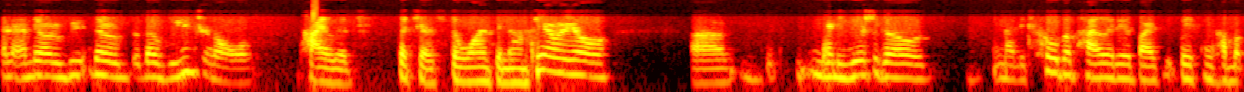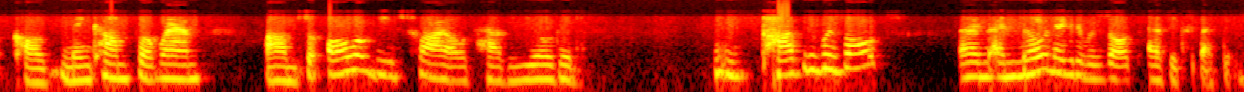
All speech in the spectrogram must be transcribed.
and, and there, are re- there are the regional pilots, such as the ones in Ontario. Uh, many years ago, Manitoba piloted by basic income called Mincome program. Um, so all of these trials have yielded positive results and, and no negative results as expected.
